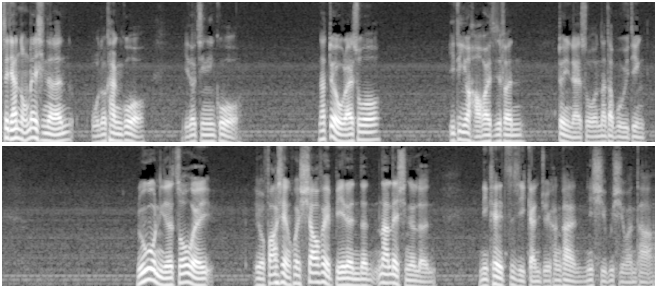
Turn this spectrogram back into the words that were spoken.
这两种类型的人我都看过，也都经历过。那对我来说，一定有好坏之分；对你来说，那倒不一定。如果你的周围有发现会消费别人的那类型的人，你可以自己感觉看看，你喜不喜欢他？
